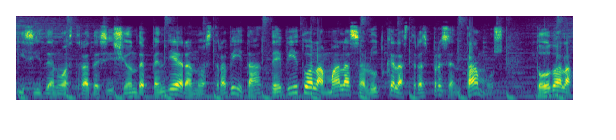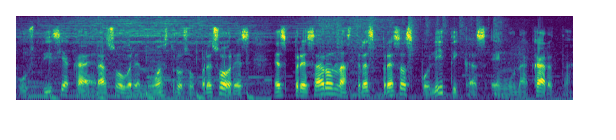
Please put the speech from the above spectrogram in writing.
y si de nuestra decisión dependiera nuestra vida, debido a la mala salud que las tres presentamos, toda la justicia caerá sobre nuestros opresores, expresaron las tres presas políticas en una carta.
